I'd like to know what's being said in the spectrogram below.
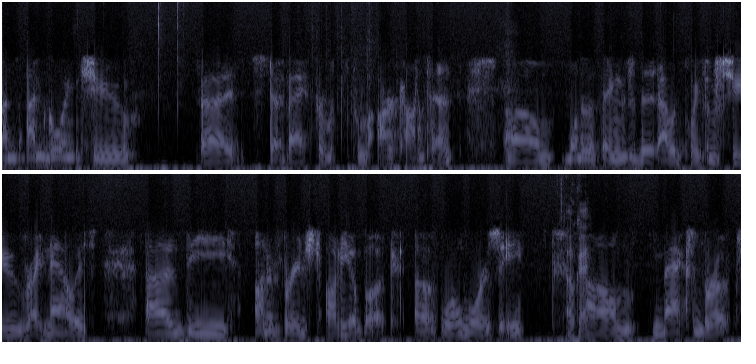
I'm, I'm going to uh, step back from, from our content. Um, one of the things that I would point them to right now is uh, the unabridged audiobook of World War Z. Okay. Um, Max Brooks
